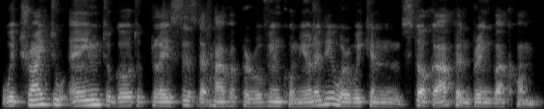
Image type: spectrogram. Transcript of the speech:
we try to aim to go to places that have a Peruvian community where we can stock up and bring back home.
